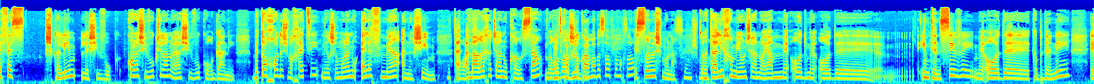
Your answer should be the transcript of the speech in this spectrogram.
אפס שקלים לשיווק. כל השיווק שלנו היה שיווק אורגני. בתוך חודש וחצי נרשמו לנו 1,100 אנשים. מטורף. המערכת שלנו קרסה מרוב והתקבלו הרשמות. כמה בסוף למחזור? 28. 28. זאת אומרת, תהליך המיון שלנו היה מאוד מאוד אה, אינטנסיבי, מאוד אה, קפדני. אה,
